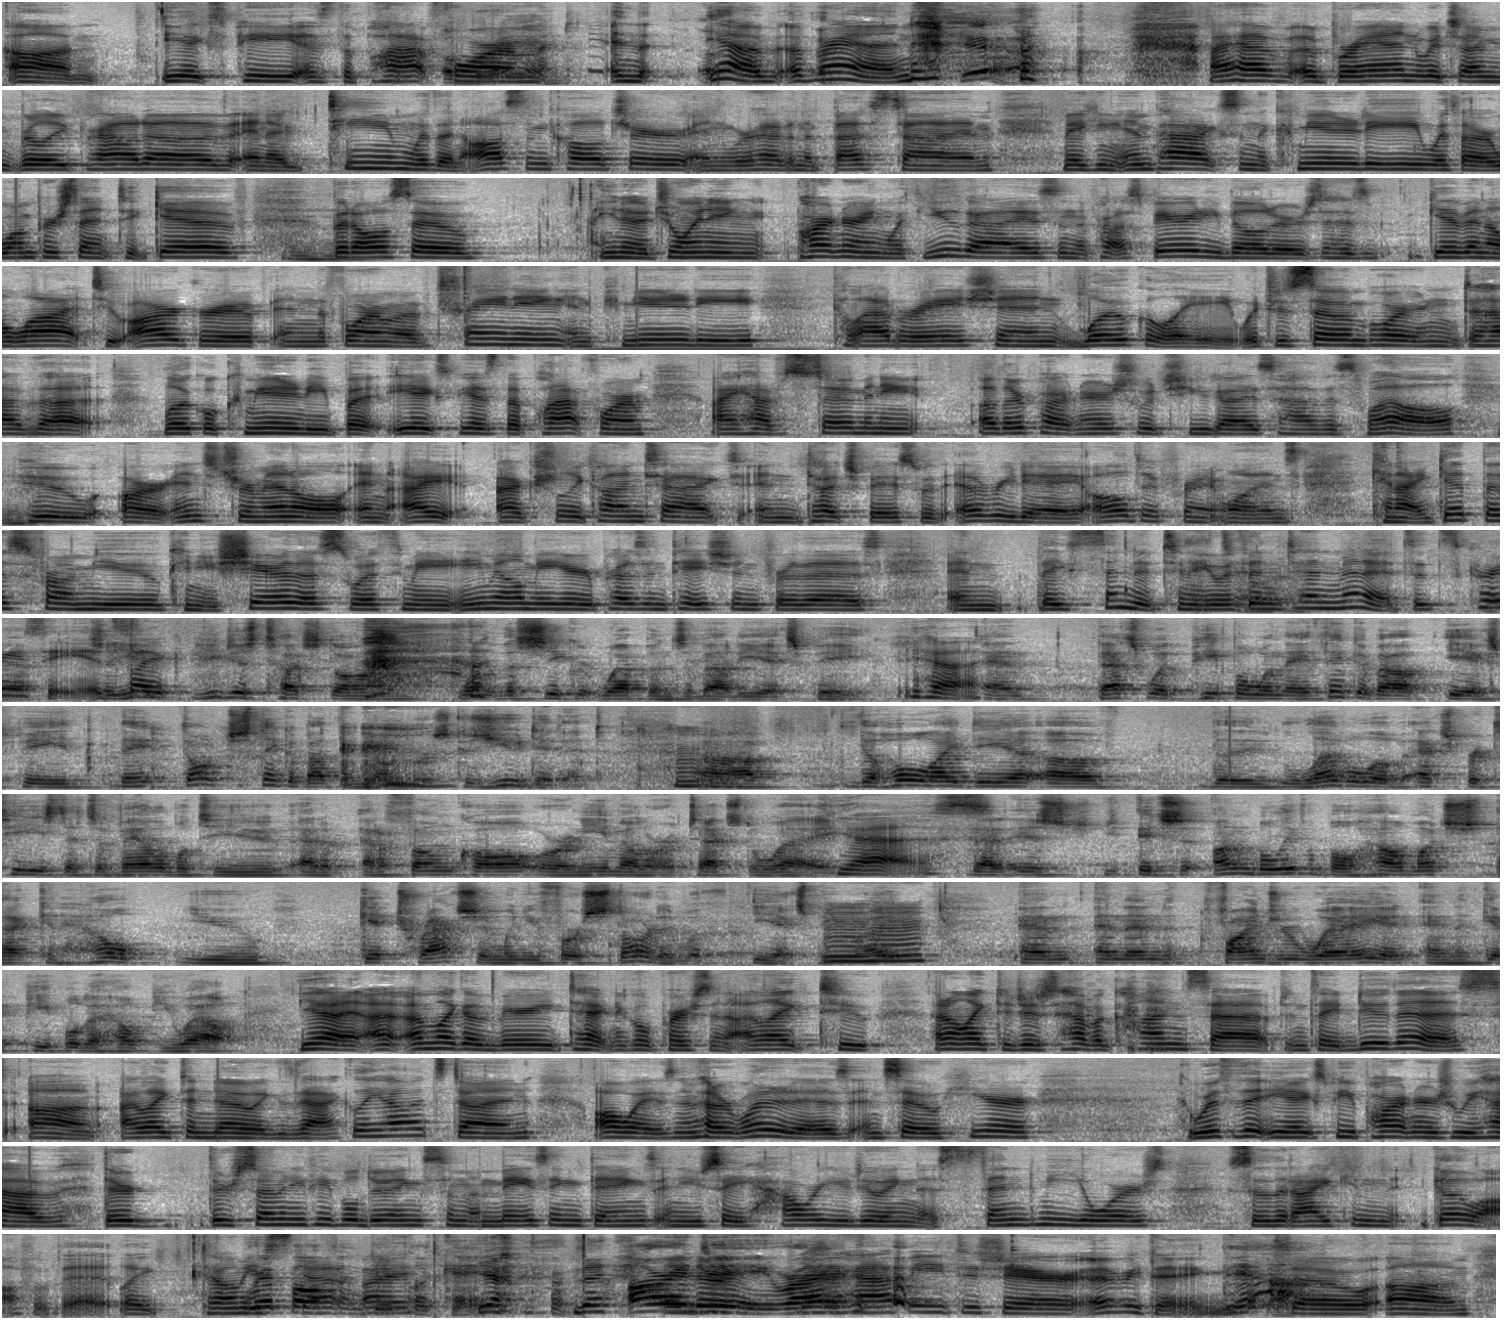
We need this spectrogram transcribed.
um, EXP as the platform, and yeah, a brand. yeah. I have a brand which I'm really proud of and a team with an awesome culture, and we're having the best time making impacts in the community with our 1% to give, mm-hmm. but also you know, joining, partnering with you guys and the Prosperity Builders has given a lot to our group in the form of training and community collaboration locally, which is so important to have that local community. But EXP has the platform. I have so many other partners, which you guys have as well, mm-hmm. who are instrumental. And I actually contact and touch base with every day, all different ones. Can I get this from you? Can you share this with me? Email me your presentation for this. And they send it to me within 10 minutes. It's crazy. Yeah. So it's you, like. You just touched on one of the secret weapons about EXP. Yeah. And that's what people when they think about exp they don't just think about the numbers because you didn't mm-hmm. uh, the whole idea of the level of expertise that's available to you at a, at a phone call or an email or a text away. Yes. That is, it's unbelievable how much that can help you get traction when you first started with EXP, Mm-hmm. right? And and then find your way and, and get people to help you out. Yeah, I, I'm like a very technical person. I like to, I don't like to just have a concept and say, do this. Um, I like to know exactly how it's done, always, no matter what it is. And so here, with the EXP partners we have, there, there's so many people doing some amazing things, and you say, how are you doing this? Send me yours so that I can go off of it. Like, tell me Rip step off and by- duplicate. Yeah, they- R&D, right? They're happy to share everything. Yeah. So, um,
